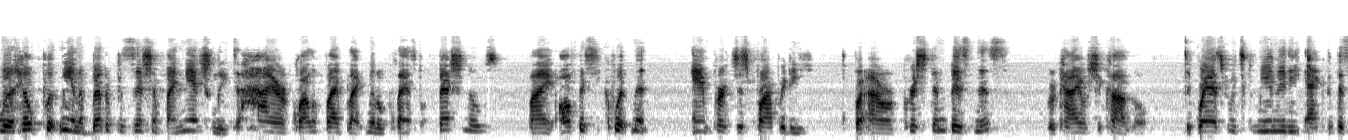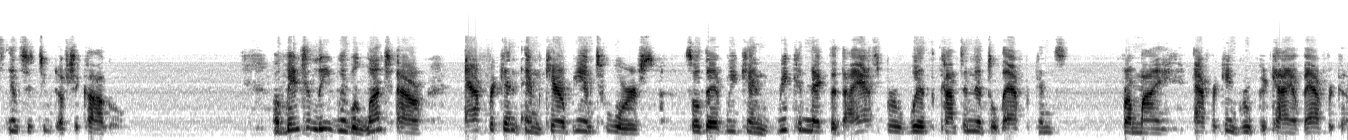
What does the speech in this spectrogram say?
will help put me in a better position financially to hire qualified black middle class professionals, buy office equipment, and purchase property for our Christian business, Rakayo Chicago, the Grassroots Community Activist Institute of Chicago. Eventually, we will launch our African and Caribbean tours so that we can reconnect the diaspora with continental Africans from my African group, Grakai of Africa.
